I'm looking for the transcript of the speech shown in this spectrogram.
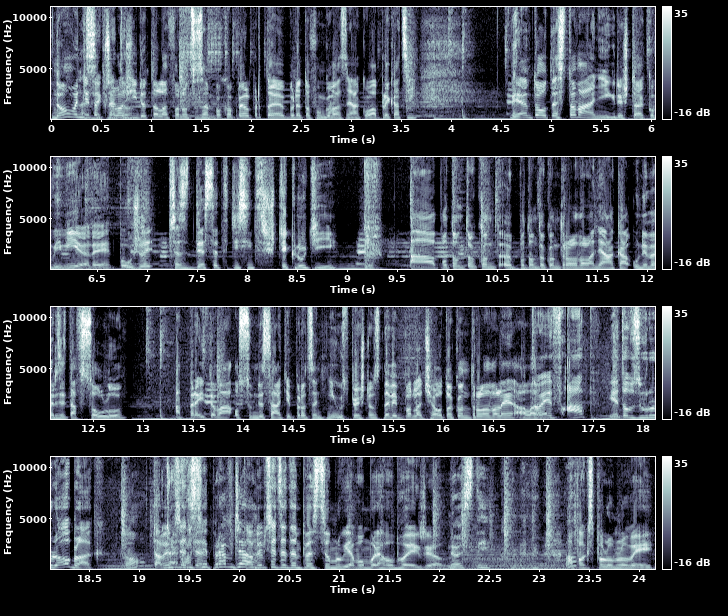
No, oni to přeloží to- do telefonu, co jsem pochopil, protože bude to fungovat s nějakou aplikací. Během toho testování, když to jako vyvíjeli, použili přes 10 tisíc štěknutí a potom to, kont- potom to kontrolovala nějaká univerzita v Soulu prej to má 80% úspěšnost. Nevím podle čeho to kontrolovali, ale... To je v app, je to vzhůru do oblak. No, tam to je vlastně pravda. Tam je přece ten pes, co mluví a on bude obojek, že jo? No jestli. A pak spolu mluví.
